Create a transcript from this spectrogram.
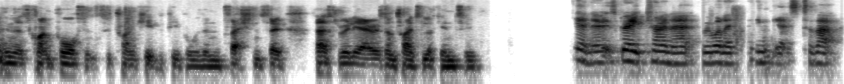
I think that's quite important to try and keep the people within the profession. So that's really areas I'm trying to look into. Yeah, no, it's great trying to everyone I think gets to that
